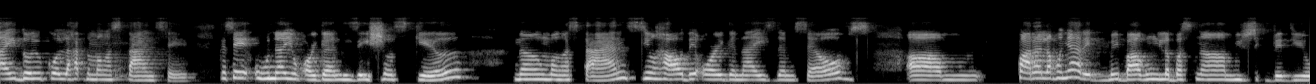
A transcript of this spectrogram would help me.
idol ko lahat ng mga stans eh. Kasi una yung organizational skill ng mga stans, yung how they organize themselves. Um, para lang kunyari, may bagong labas na music video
